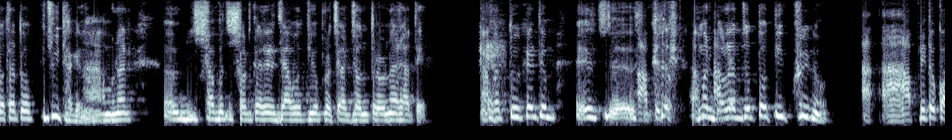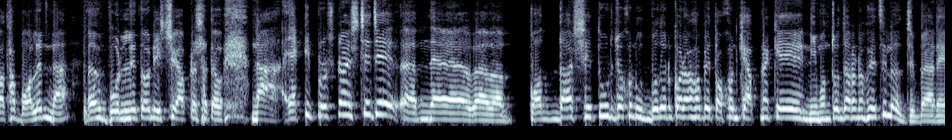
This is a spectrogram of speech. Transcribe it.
কথা তো কিছুই থাকে না। ওনার সরকারের যাবতীয় প্রচার যন্ত্র ওনার হাতে। আমার তো আমার বলার যত তীক্ষ্ণ। আপনি তো কথা বলেন না বললে তো নিশ্চয়ই আপনার সাথে না একটি প্রশ্ন আসছে যে পদ্মা সেতুর যখন উদ্বোধন করা হবে তখন কি আপনাকে নিমন্ত্রণ জানানো হয়েছিল? যে মানে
